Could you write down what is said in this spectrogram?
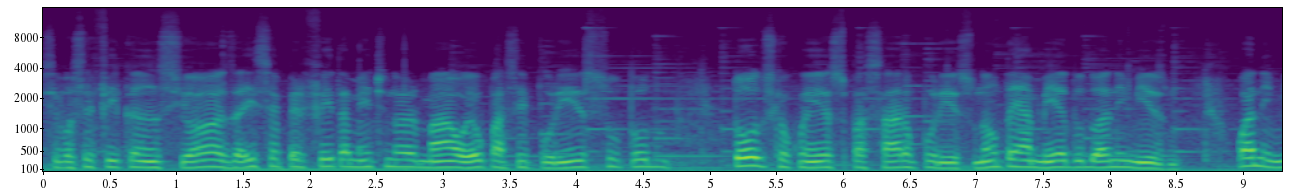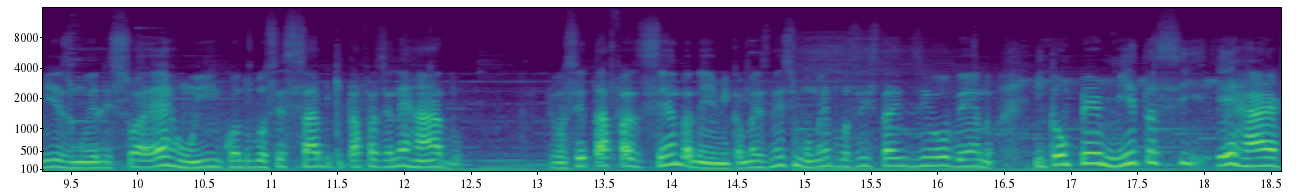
se você fica ansiosa, isso é perfeitamente normal. Eu passei por isso, todo, todos que eu conheço passaram por isso. Não tenha medo do animismo. O animismo ele só é ruim quando você sabe que está fazendo errado. Que você está fazendo anêmica, mas nesse momento você está desenvolvendo. Então permita-se errar.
